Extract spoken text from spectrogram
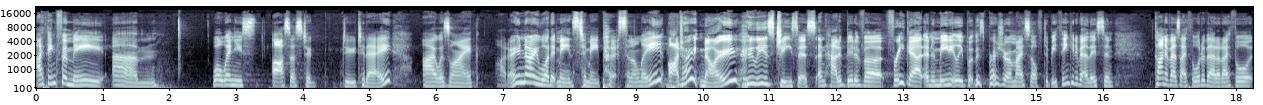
I think for me, um, well, when you asked us to do today, I was like, I don't know what it means to me personally. I don't know who is Jesus and had a bit of a freak out and immediately put this pressure on myself to be thinking about this. And kind of as I thought about it, I thought,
